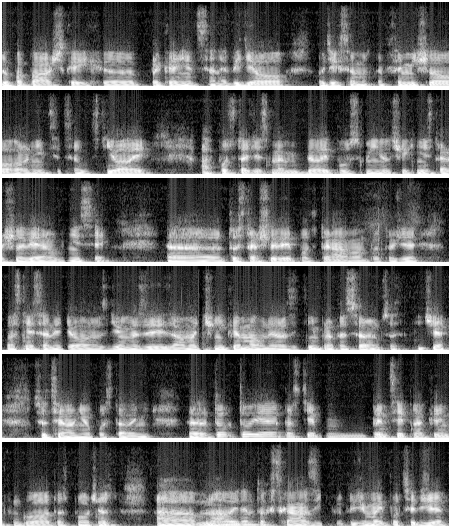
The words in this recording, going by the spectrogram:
Do papášských eh, preklenic se nevidělo, o těch se moc nepřemýšlelo, horníci se uctívali a v podstatě jsme byli plus minus všichni strašlivě rovnisi. Eh, to strašlivě podtrávám, protože vlastně se nedělal rozdíl mezi zámečníkem a univerzitním profesorem, co se týče sociálního postavení. Eh, to, to je prostě princip, na kterým fungovala ta společnost a mnoha lidem to schází, protože mají pocit, že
